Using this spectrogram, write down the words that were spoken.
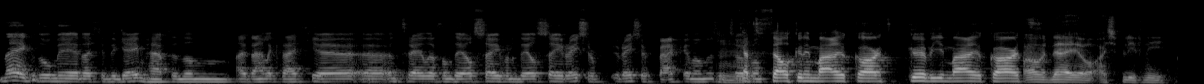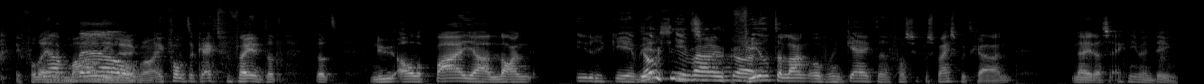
Nee, ik bedoel meer dat je de game hebt en dan uiteindelijk krijg je eh, een trailer van DLC van een DLC Racer, racer Pack. En dan is het Mm. zo Captain van... Falcon in Mario Kart, Kirby in Mario Kart. Oh nee joh, alsjeblieft niet. Ik vond het helemaal niet leuk man. Ik vond het ook echt vervelend dat, dat nu al een paar jaar lang iedere keer weer Yoshi in iets Mario Kart. veel te lang over een karakter van Super Smash moet gaan. Nee, dat is echt niet mijn ding.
